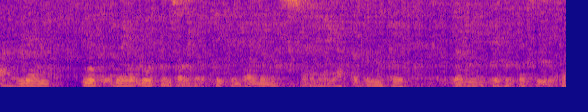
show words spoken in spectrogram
And then look at the opens all the taken down in this uh, you to do to then you take it to see the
